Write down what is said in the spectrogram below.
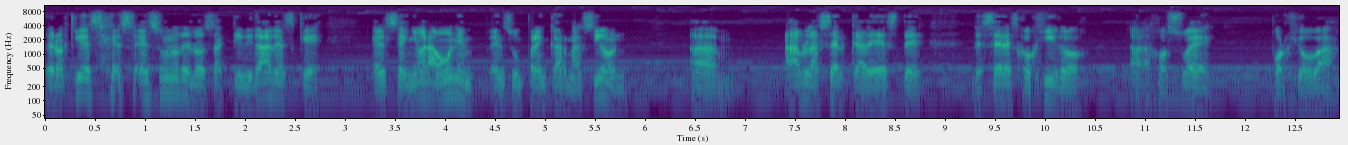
Pero aquí es, es, una de las actividades que el Señor aún en, su preencarnación habla acerca de este, de ser escogido a Josué por Jehová.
